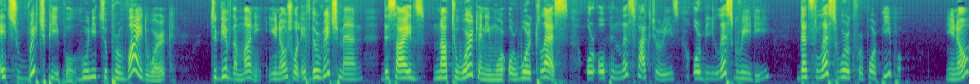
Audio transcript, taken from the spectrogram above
it's rich people who need to provide work to give them money. You know, شغل if the rich man decides not to work anymore or work less or open less factories or be less greedy, that's less work for poor people. You know,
